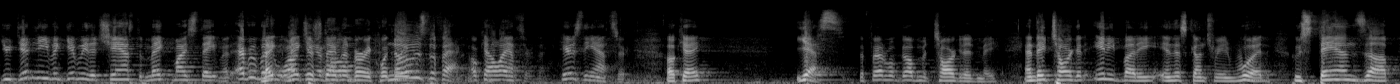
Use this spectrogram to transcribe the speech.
you didn't even give me the chance to make my statement. Everybody Make- make your at statement home very quickly. knows the fact. Okay, I'll answer. Here's the answer. Okay. Yes, the federal government targeted me, and they target anybody in this country and would who stands up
